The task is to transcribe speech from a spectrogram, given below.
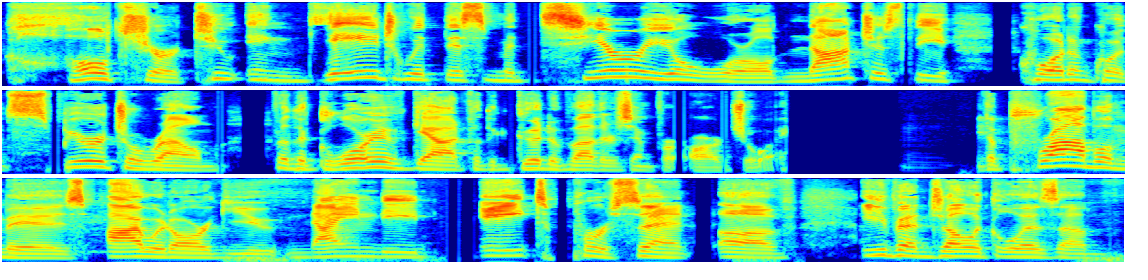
culture, to engage with this material world, not just the quote unquote spiritual realm, for the glory of God, for the good of others, and for our joy. The problem is, I would argue, 90 8% of evangelicalism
